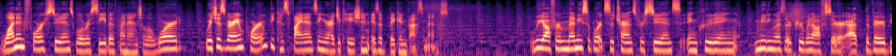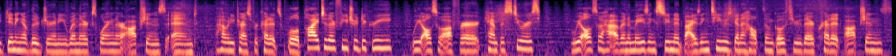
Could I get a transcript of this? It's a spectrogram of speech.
One in four students will receive a financial award, which is very important because financing your education is a big investment. We offer many supports to transfer students, including meeting with a recruitment officer at the very beginning of their journey when they're exploring their options and how many transfer credits will apply to their future degree, we also offer campus tours. We also have an amazing student advising team who's going to help them go through their credit options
